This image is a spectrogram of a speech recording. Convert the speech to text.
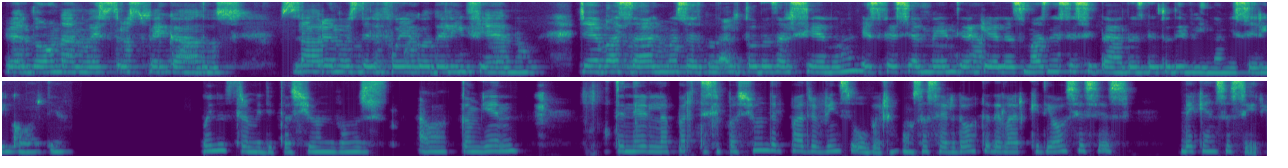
perdona nuestros pecados, líbranos del fuego del infierno, lleva almas a, todas al cielo, especialmente aquellas más necesitadas de tu divina misericordia. En nuestra meditación vamos a también tener la participación del Padre Vince Uber, un sacerdote de la Arquidiócesis de Kansas City.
